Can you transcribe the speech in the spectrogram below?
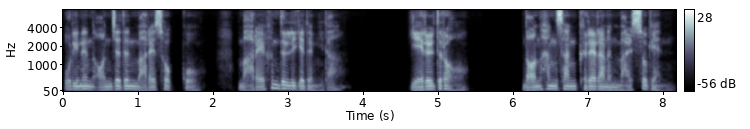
우리는 언제든 말에 속고 말에 흔들리게 됩니다. 예를 들어, 넌 항상 그래라는 말 속엔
